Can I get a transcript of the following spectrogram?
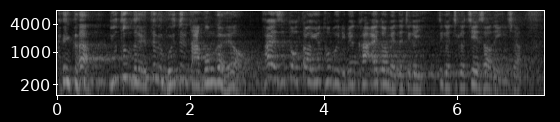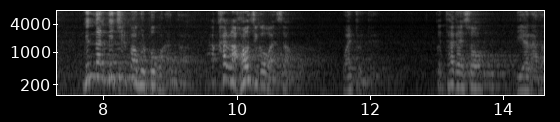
그러니까 유튜브가 인터뷰 부여들이 다 본 거예요. 他也是都到 YouTube 里面看爱多美的这个这个这个介绍的影像， 맨날 며칠 밤을 보고 난다. 他看了好几个晚上， 와이프인데 跟太太说 미안하다.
